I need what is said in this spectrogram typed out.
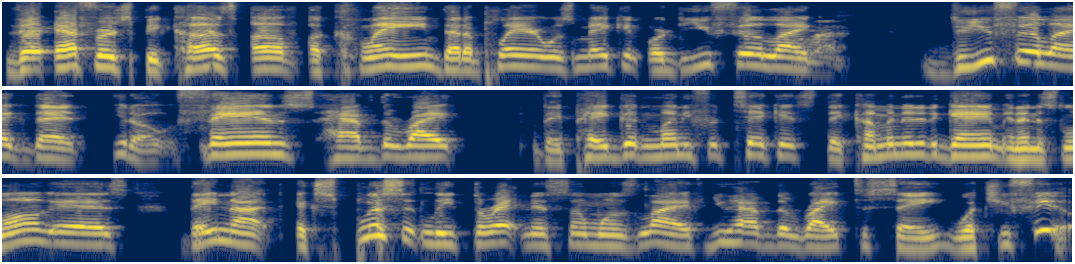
their efforts because of a claim that a player was making? Or do you feel like Right. Do you feel like that, you know, fans have the right they pay good money for tickets. They come into the game, and then as long as they not explicitly threatening someone's life, you have the right to say what you feel.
